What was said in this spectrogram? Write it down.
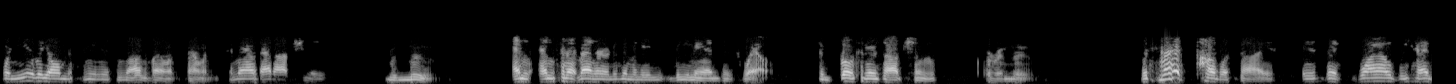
for nearly all misdemeanors and nonviolent felonies. So now that option is removed. And, and for that matter, it eliminated remand as well. So both of those options are removed. What's not publicized is that while we had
